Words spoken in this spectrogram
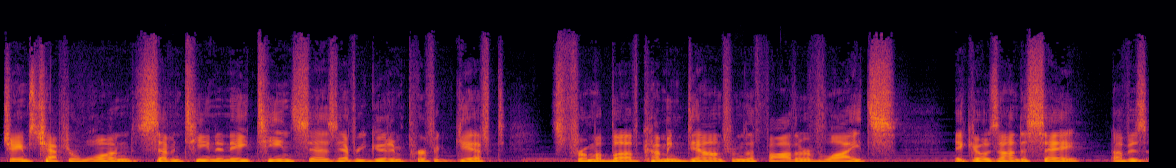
James chapter 1, 17 and 18 says, Every good and perfect gift is from above, coming down from the Father of lights. It goes on to say, of his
